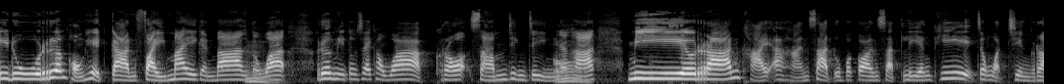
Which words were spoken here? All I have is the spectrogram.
ไปดูเรื่องของเหตุการณ์ไฟไหม้กันบ้าง แต่ว่าเรื่องนี้ต้องใช้คำว่าเคราะห์ซ้ำจริง ๆนะคะ มีร้านขายอาหารสัตว์ อุปกรณ์สัตว์เลี้ยงที่จังหวัดเชียงร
